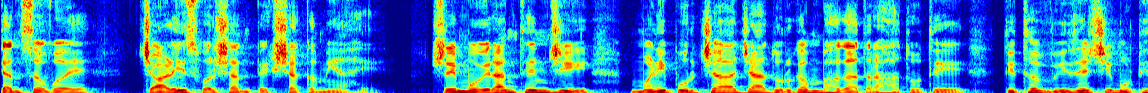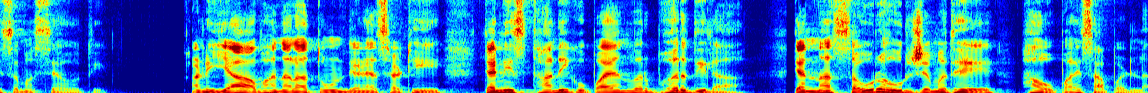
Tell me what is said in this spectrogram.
त्यांचं वय चाळीस वर्षांपेक्षा कमी आहे. श्री मोईरांगथेमजी मणिपूरच्या ज्या दुर्गम भागात राहत होते तिथं विजेची मोठी समस्या होती. आणि या आव्हानाला तोंड देण्यासाठी त्यांनी स्थानिक उपायांवर भर दिला. त्यांना सौर ऊर्जेमध्ये हा उपाय सापडला.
